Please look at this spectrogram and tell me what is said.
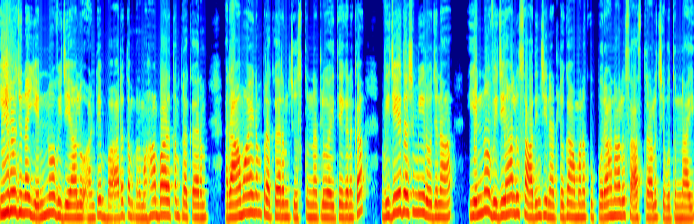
ఈ రోజున ఎన్నో విజయాలు అంటే భారతం మహాభారతం ప్రకారం రామాయణం ప్రకారం చూసుకున్నట్లు అయితే గనక విజయదశమి రోజున ఎన్నో విజయాలు సాధించినట్లుగా మనకు పురాణాలు శాస్త్రాలు చెబుతున్నాయి.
